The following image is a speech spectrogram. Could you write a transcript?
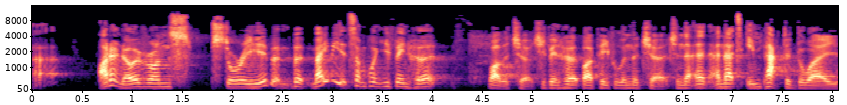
Uh, I don't know everyone's story here, but, but maybe at some point you've been hurt by the church. You've been hurt by people in the church, and, that, and that's impacted the way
